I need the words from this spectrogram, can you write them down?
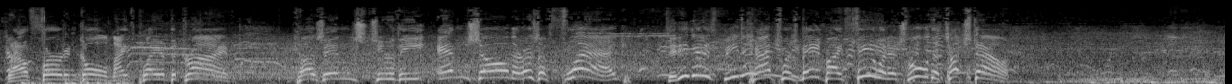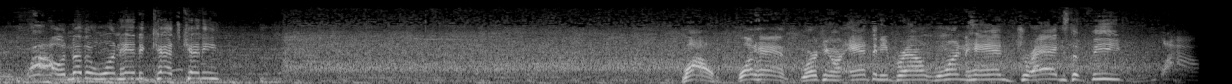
Now third and goal, ninth play of the drive. Cousins to the end zone. There is a flag. Did he get his feet? Catch was made by Thielen. It's ruled a touchdown. Wow, another one-handed catch, Kenny. Wow, one hand. Working on Anthony Brown, one hand drags the feet.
